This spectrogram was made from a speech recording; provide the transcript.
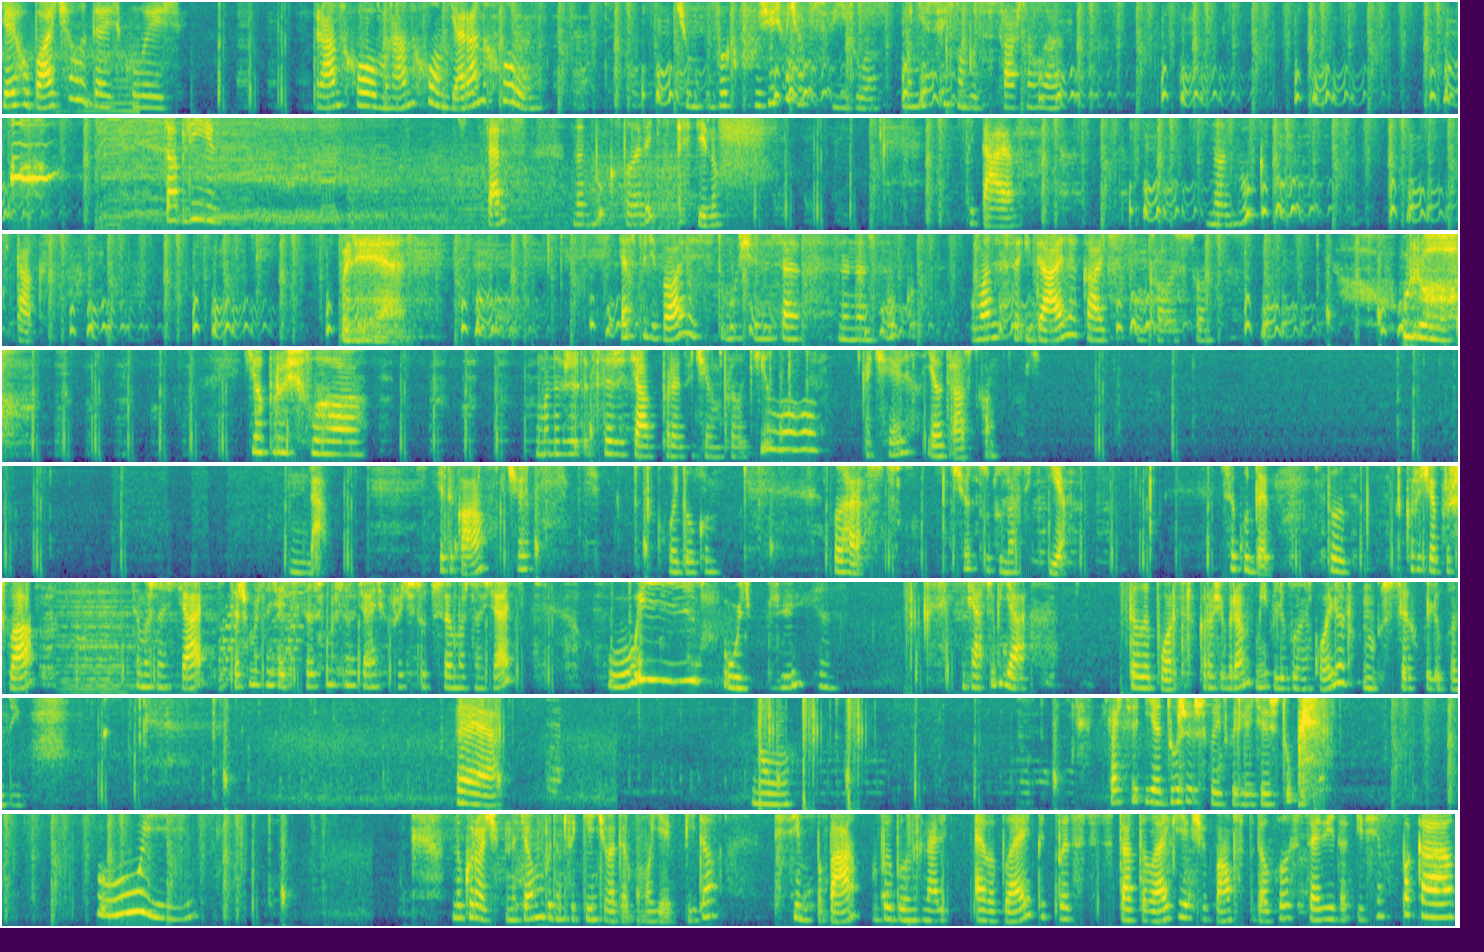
Я його бачила десь колись. Run home, run home, я run home. Чому ви включіть хоча б світло? Мені світло буде страшно, але. Та блін. Зараз ноутбук полетить в стіну. Вітаю. Ноутбук. Такс. Блін. Я сподіваюсь, тому що не знаю, на ноутбук у мене все ідеальне качество просто. Ура! Я пройшла. У мене вже все життя перед очима пролетіло. Качель. Я одразу така. Ой. Да. І така качель. Ой, долго. Гаразд. Що тут у нас є? Це куди? Коротше, я пройшла. Це можна взяти. Це ж можна взяти, все ж можна взяти. Коротше, тут все можна взяти. Ой. Ой, блін. Я собі я. Телепортер. Коротше, беремо мій улюблений колір. Ну, з цих улюблений. Е. Ну. Мені кажется, я дуже швидко для цієї штуки. Ой. Ну, коротше, на цьому будемо закінчувати моє відео. Всім па-па! Ви були на каналі EvaPlay. Підписуйтесь, ставте лайки, якщо вам сподобалось це відео. І всім пока!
